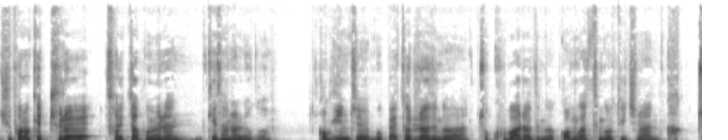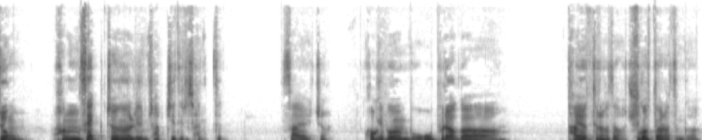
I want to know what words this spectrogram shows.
슈퍼마켓 줄에 서 있다 보면은 계산하려고. 거기 이제 뭐 배터리라든가 초코바라든가 껌 같은 것도 있지만 각종 황색 저널리즘 잡지들이 잔뜩 쌓여 있죠. 거기 보면 뭐 오프라가 다이어트를 하다가 죽었다라든가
